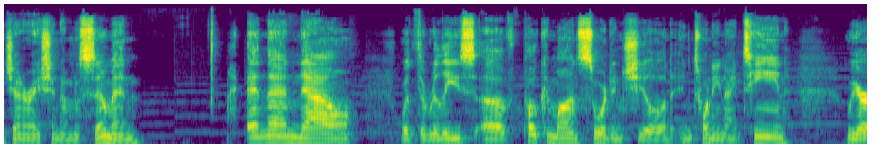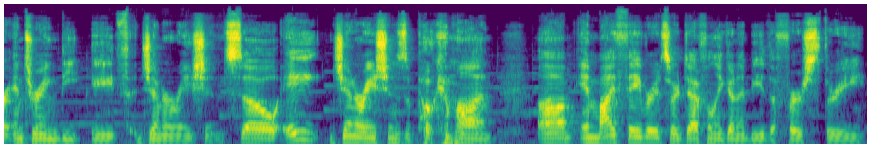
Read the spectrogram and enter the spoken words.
generation, I'm assuming. And then now, with the release of Pokemon Sword and Shield in 2019, we are entering the eighth generation. So, eight generations of Pokemon um, and my favorites are definitely going to be the first three,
